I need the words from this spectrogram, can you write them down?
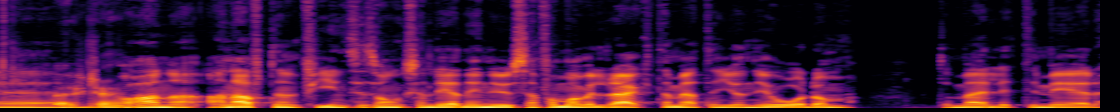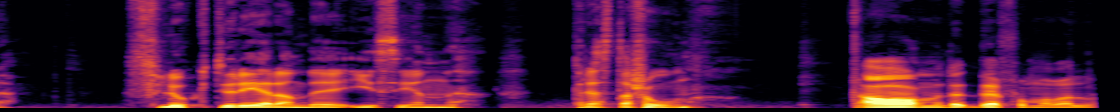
Eh, och han, han har haft en fin säsongsinledning nu, sen får man väl räkna med att en junior, de, de är lite mer fluktuerande i sin prestation. Ja, men det, det, får man väl,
